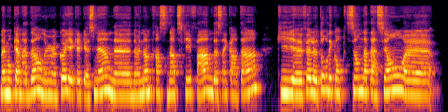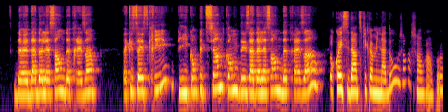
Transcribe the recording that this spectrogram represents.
Même au Canada, on a eu un cas il y a quelques semaines euh, d'un homme transidentifié femme de 50 ans qui euh, fait le tour des compétitions de natation euh, d'adolescentes de, 13 ans. Fait qu'il s'inscrit, puis il compétitionne contre des adolescentes de 13 ans. Pourquoi il s'identifie comme une ado, genre? Je comprends pas.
